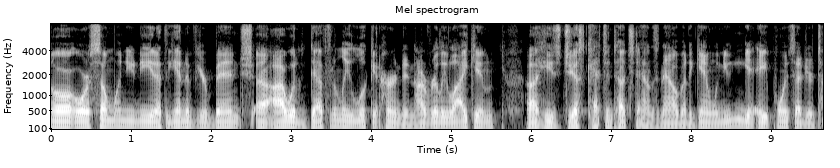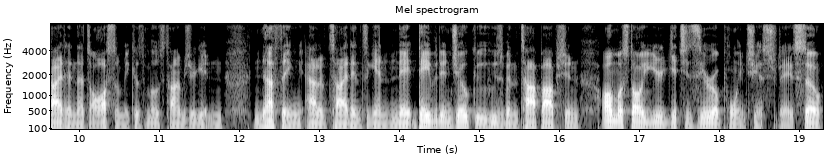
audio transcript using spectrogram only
or, or someone you need at the end of your bench, uh, I would definitely look at Herndon. I really like him. Uh, he's just catching touchdowns now, but again, when you can get eight points out of your tight end, that's awesome because most times you're getting nothing out of tight ends. Again, David Njoku, who's been a top option almost all year, gets you zero points yesterday. So,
